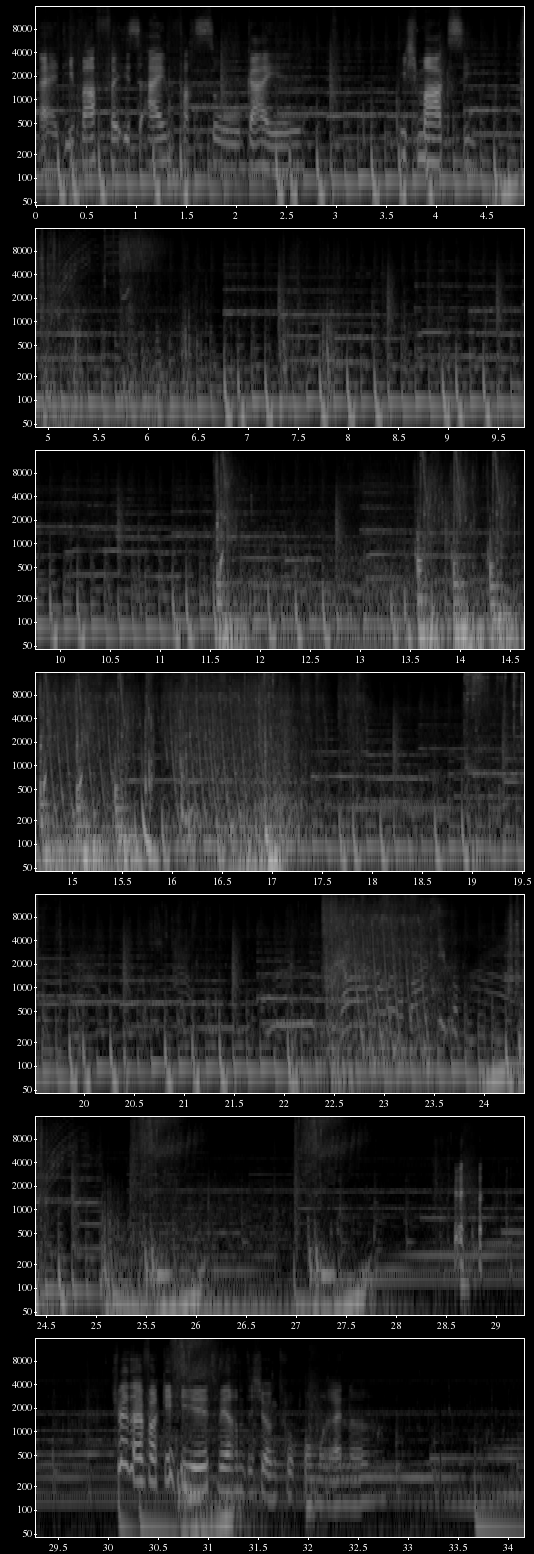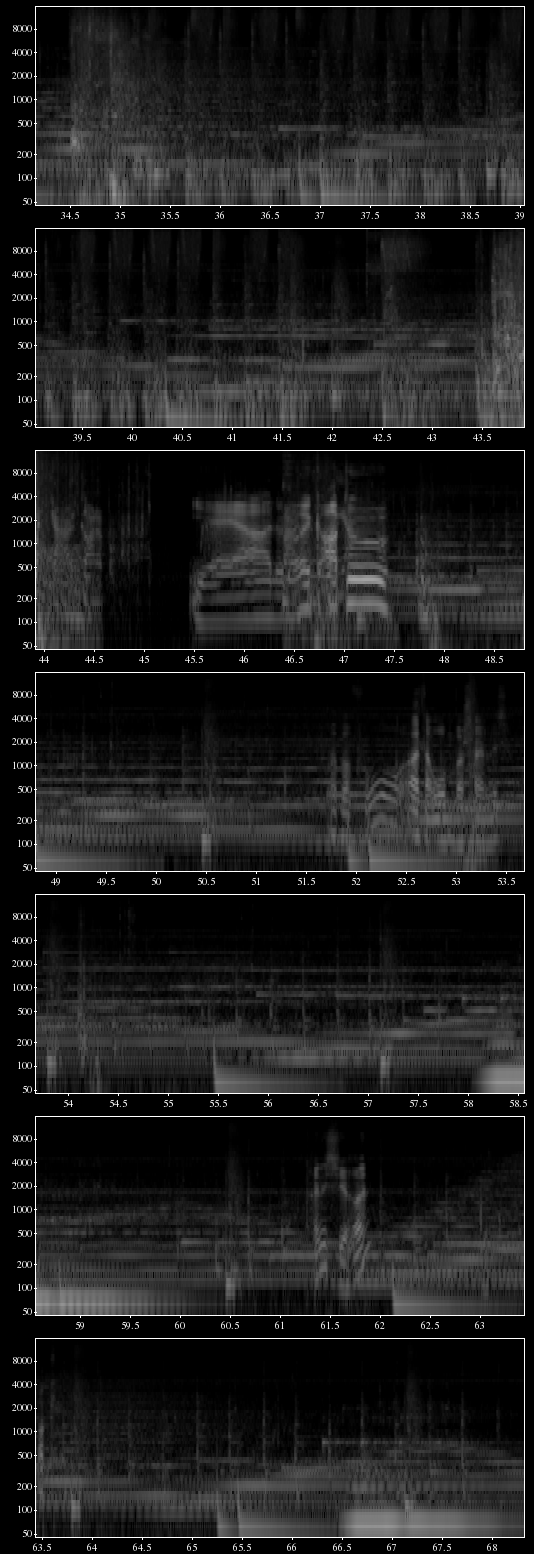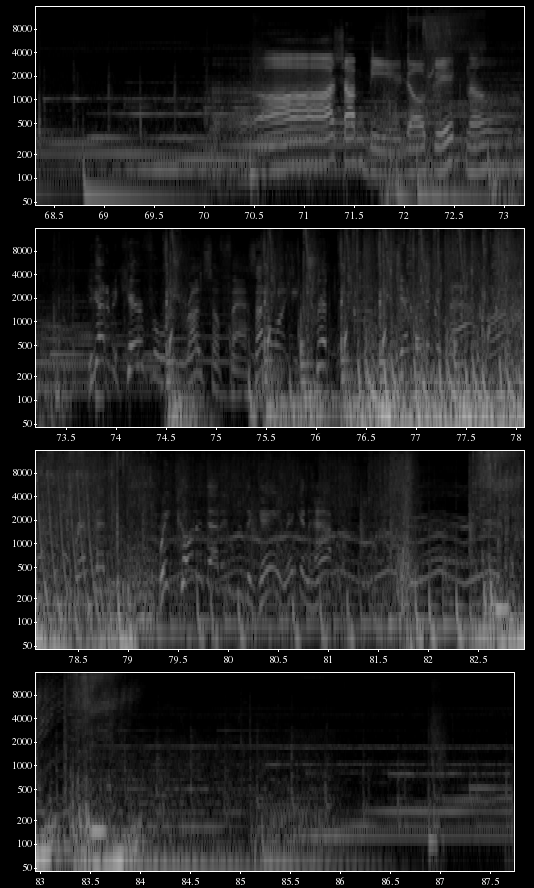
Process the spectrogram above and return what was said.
Ey, die Waffe ist einfach so geil. Ich mag sie. Einfach geheilt, während ich irgendwo rumrenne. Yeah, eine neue Karte. Aber wo? Ah, da oben wahrscheinlich. Kann ich hier rein? Okay. Ah, Shambino-Gegner. You gotta be careful when you run so fast. I don't want you tripping. Did you ever think of that, huh? Tripping? We coded that into the game. It can happen.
